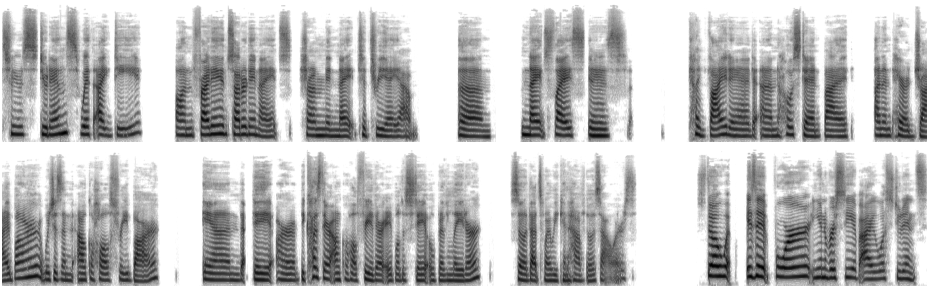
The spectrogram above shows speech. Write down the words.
to students with ID on Friday and Saturday nights from midnight to 3 a.m. Um, Night Slice is provided and hosted by Unimpaired Dry Bar, which is an alcohol free bar. And they are, because they're alcohol free, they're able to stay open later. So that's why we can have those hours. So is it for University of Iowa students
